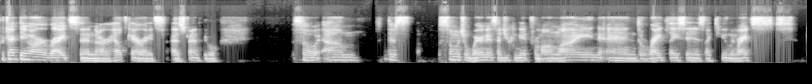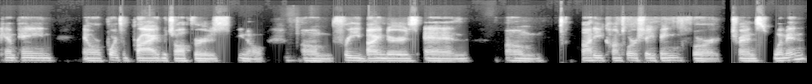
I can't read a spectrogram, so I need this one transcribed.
protecting our rights and our healthcare rights as trans people. So um, there's so much awareness that you can get from online and the right places like the Human Rights Campaign or Points of Pride, which offers you know um, free binders and um, body contour shaping for trans women.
